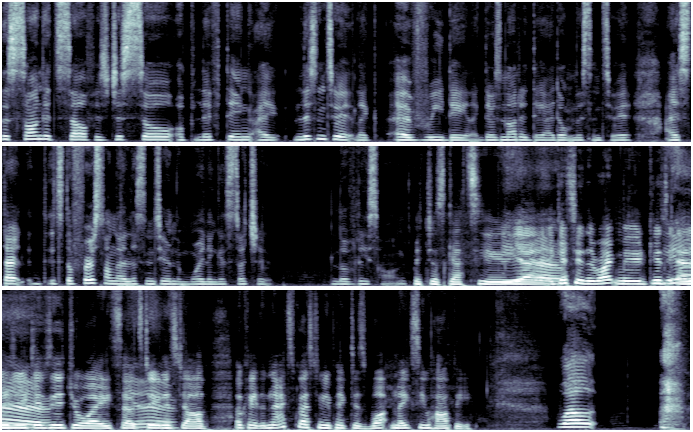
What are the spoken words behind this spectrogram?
the song itself is just so uplifting i listen to it like every day like there's not a day i don't listen to it i start it's the first song i listen to in the morning it's such a lovely song It just gets you, yeah. Yeah. it gets you in the right mood, gives you energy, gives you joy. So it's doing Yeah. its job. Okay, the next question you picked is what makes you happy. well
